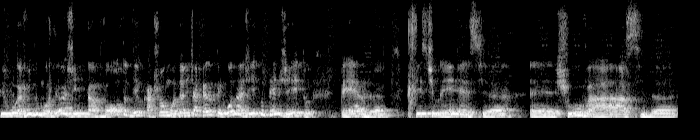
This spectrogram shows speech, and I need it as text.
E o cachorro mordeu a gente, na volta veio o cachorro mordeu a gente, a pedra pegou na gente, não teve jeito. Pedra, pestilência, é, chuva ácida,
